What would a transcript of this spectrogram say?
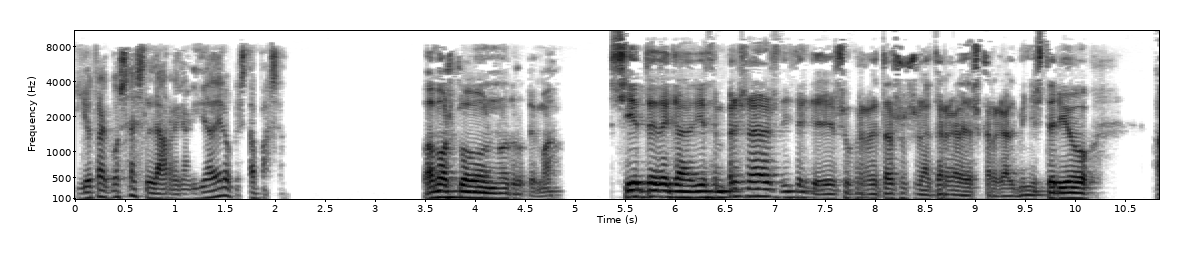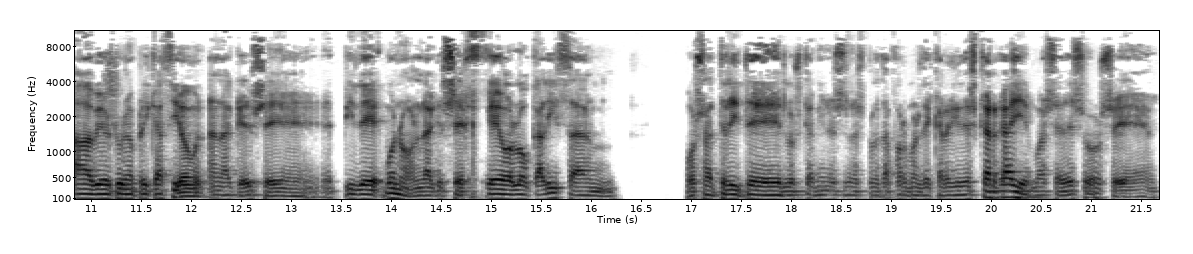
y otra cosa es la realidad de lo que está pasando. Vamos con otro tema. Siete de cada diez empresas dicen que sufren retrasos en la carga de descarga. El Ministerio ha abierto una aplicación en la que se pide, bueno, en la que se geolocalizan por satélite los camiones en las plataformas de carga y descarga y en base a eso se,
